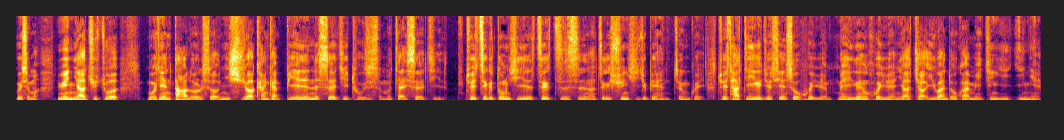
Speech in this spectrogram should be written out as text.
为什么？因为你要去做摩天大楼的时候，你需要看看别人的设计图是什么在设计。所以这个东西，这个知识呢，这个讯息就变很珍贵。所以他第一个就先收会员，每一个人会员要交一万多块美金一一年。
